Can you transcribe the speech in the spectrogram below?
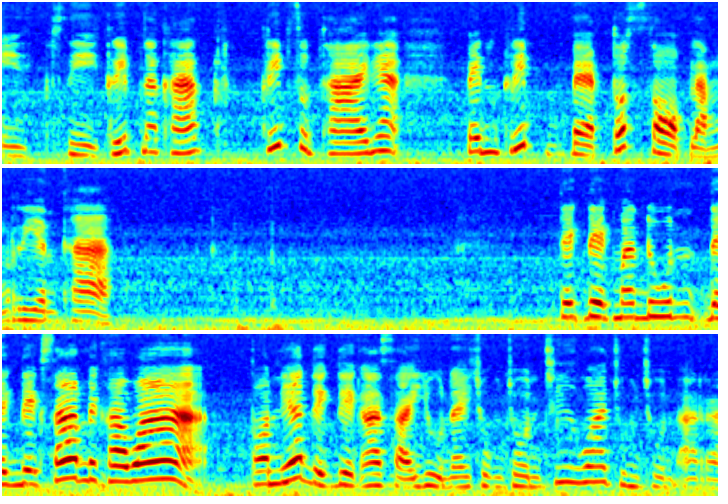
4 4 คลิปนะคะ คลิปสุดท้ายเนี่ย เป็นคลิปแบบทดสอบหลังเรียนค่ะ เด็กๆมาดูเด็กๆทราบไหมคะว่า ตอนนี้เด็กๆอาศัยอยู่ในชุมชนชื่อว่าชุมชนอะไร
